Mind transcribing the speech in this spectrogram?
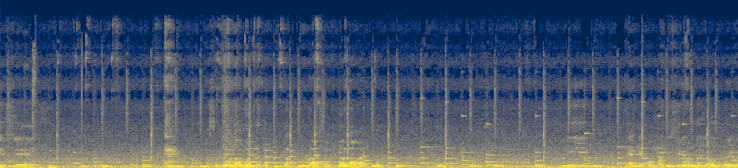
अध्यक्ष असं बोला बोललं तर भरपूर असं बोला वाटतं. मी या डेपोमध्ये श्रीवर्धनला होतो पहिलं.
